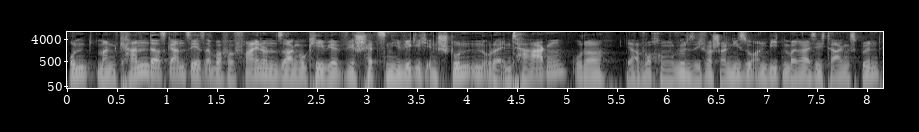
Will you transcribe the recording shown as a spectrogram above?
Und man kann das Ganze jetzt aber verfeinern und sagen, okay, wir, wir schätzen hier wirklich in Stunden oder in Tagen oder ja, Wochen würde sich wahrscheinlich nicht so anbieten bei 30 Tagen Sprint.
